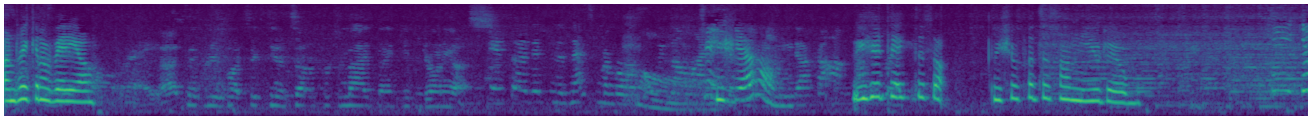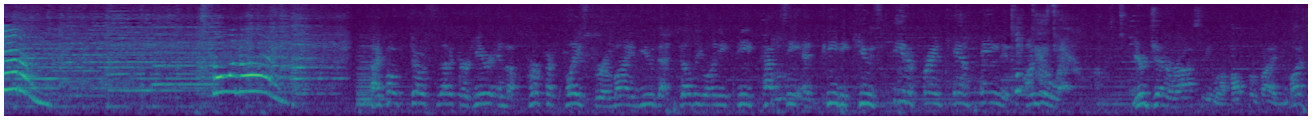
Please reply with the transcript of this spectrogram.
I'm taking a video. That's it for Newswatch 16 and 7 for tonight. Thank you for joining us. Can get them? We should take this on. We should put this on YouTube. Can you get them? What's going on? Hi folks, Joe Snedeker here in the perfect place to remind you that WNEP, Pepsi, and PDQ's Feed a Friend campaign is underway. Your generosity will help provide much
